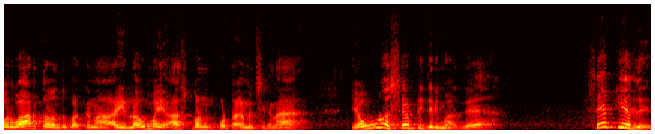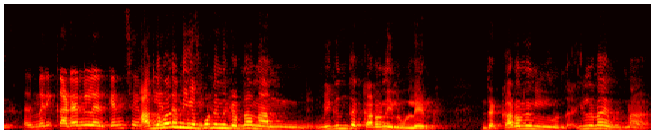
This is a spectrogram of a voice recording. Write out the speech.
ஒரு வார்த்தை வந்து பார்த்தீங்கன்னா ஐ லவ் மை ஹஸ்பண்ட் போட்டாங்கன்னு வச்சுங்களேன் எவ்வளோ சேஃப்டி தெரியுமா அது? சேஃப்டி அது. அது மாதிரி கடன்ல இருக்கேன்னு அந்த மாதிரி நீங்கள் போட்டுன்னு கேட்டால் நான் மிகுந்த கடனில் உள்ளேன். இந்த கடனில் வந்து- இல்லைன்னா எப்படின்னா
